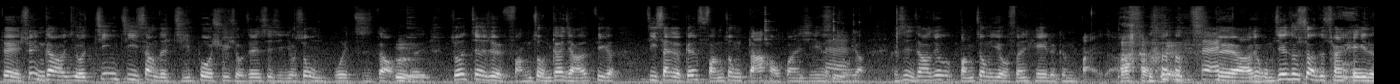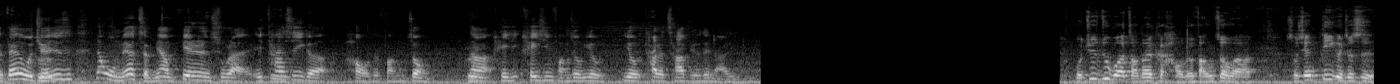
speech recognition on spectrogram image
对，所以你看啊，有经济上的急迫需求这件事情，有时候我们不会知道。嗯，所以这是防重。你刚才讲的第一个。第三个跟房仲打好关系很重要，可是你知道，就房仲也有分黑的跟白的。对啊，就我们今天都算是穿黑的，但是我觉得就是，那我们要怎么样辨认出来？诶，他是一个好的房仲，那黑黑心房仲又又它的差别在哪里？我觉得如果要找到一个好的房仲啊，首先第一个就是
